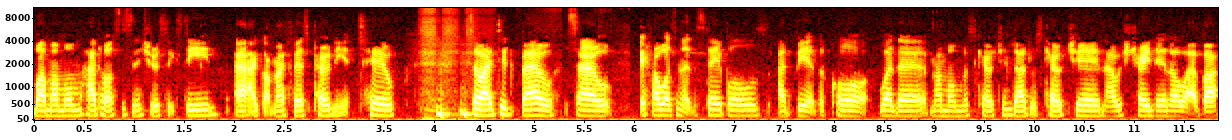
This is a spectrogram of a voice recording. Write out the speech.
Well, my mum had horses since she was sixteen. Uh, I got my first pony at two, so I did both. So if I wasn't at the stables, I'd be at the court, whether my mum was coaching, dad was coaching, I was training or whatever.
